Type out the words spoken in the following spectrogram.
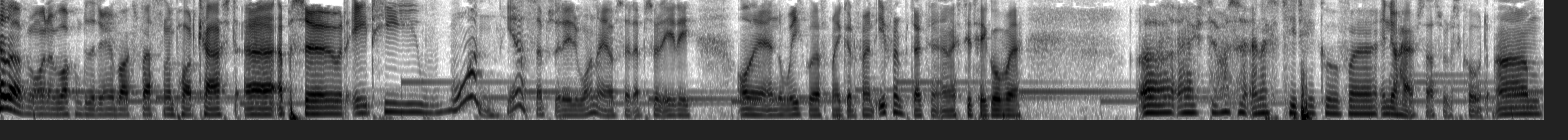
Hello, everyone, and welcome to the Dinner Box Wrestling Podcast, uh, episode 81. Yes, episode 81. I have said episode 80 all in the week with my good friend Ethan predicting NXT TakeOver. Uh, NXT, what's it? NXT TakeOver in your house, that's what it's called. Um,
